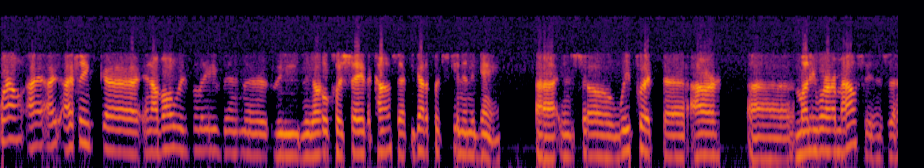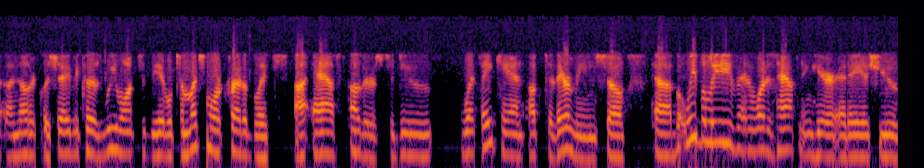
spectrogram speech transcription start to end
Well, I, I, I think, uh, and I've always believed in the, the, the old cliche, the concept, you got to put skin in the game. Uh, and so we put uh, our uh, money where our mouth is, uh, another cliche, because we want to be able to much more credibly uh, ask others to do what they can up to their means. So, uh, but we believe in what is happening here at ASU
